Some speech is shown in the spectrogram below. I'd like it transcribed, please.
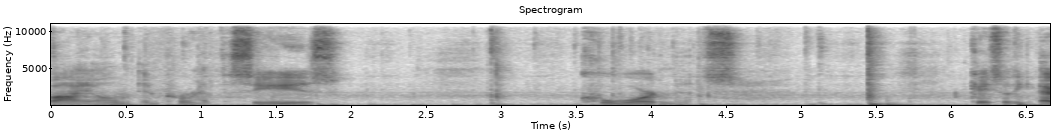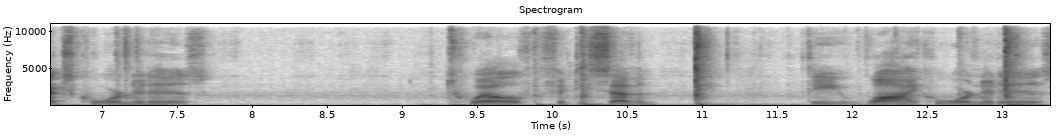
biome in parentheses coordinates. Okay, so the x coordinate is 1257. The y coordinate is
